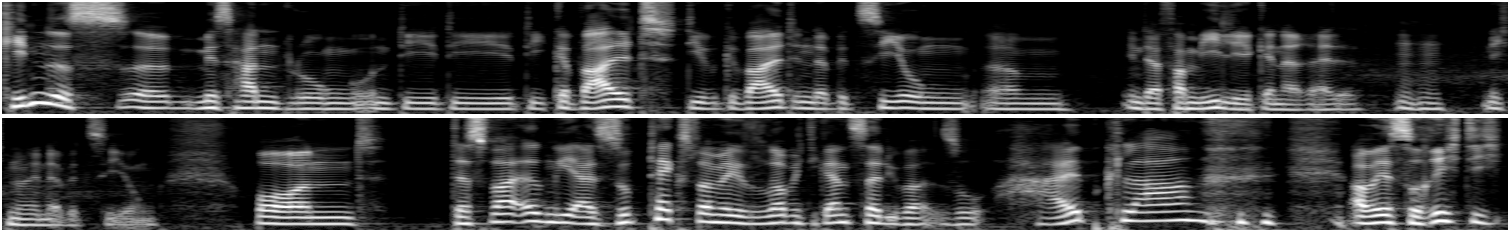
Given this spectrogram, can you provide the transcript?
Kindesmisshandlung und die, die, die Gewalt, die Gewalt in der Beziehung, ähm, in der Familie generell, Mhm. nicht nur in der Beziehung. Und das war irgendwie als Subtext, war mir, glaube ich, die ganze Zeit über so halb klar. Aber jetzt so richtig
